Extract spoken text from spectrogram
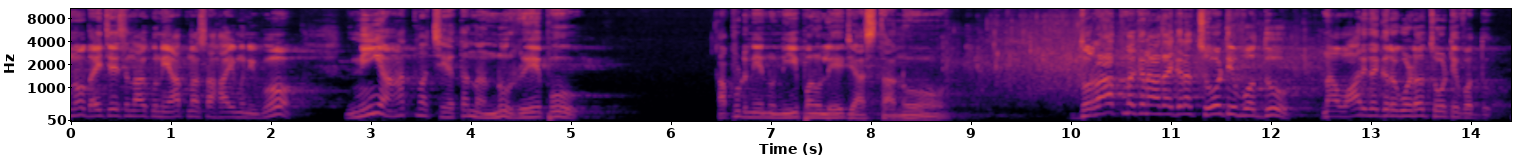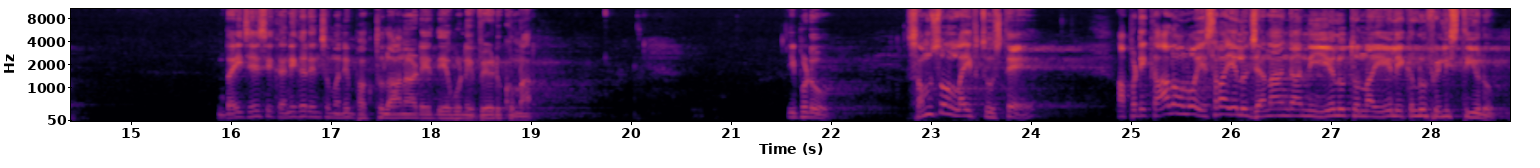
చెప్పినో దయచేసి నాకు నీ ఆత్మ సహాయము నీవు. నీ ఆత్మ చేత నన్ను రేపు. అప్పుడు నేను నీ పనులే చేస్తాను. దురాత్మకి నా దగ్గర చోటు ఇవ్వద్దు. నా వారి దగ్గర కూడా చోటు ఇవ్వద్దు. దయచేసి కనికరించమని భక్తులు ఆనాడే దేవుణ్ణి వేడుకున్నారు. ఇప్పుడు సంసోన్ లైఫ్ చూస్తే అప్పటి కాలంలో ఇస్రాయేలు జనాంగాన్ని ఏలుతున్న ఏలికలు ఫిలిస్తీయులు.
